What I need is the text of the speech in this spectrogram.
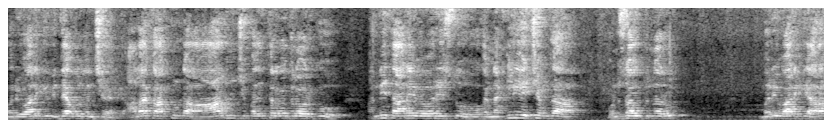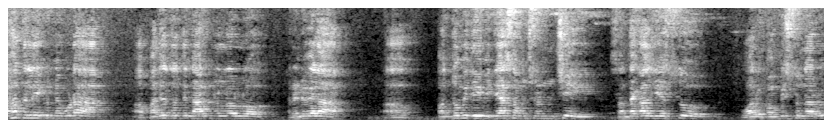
మరి వారికి విద్యాబోధన చేయాలి. అలా కాకుండా ఆరు నుంచి పది తరగతుల వరకు అన్ని తానే వ్యవహరిస్తూ ఒక నకిలీ హెచ్ఎంగా కొనసాగుతున్నారు. మరి వారికి అర్హత లేకుండా కూడా పదో తొమ్మిది నాలుగు నెలల్లో రెండు వేల పంతొమ్మిది విద్యా సంవత్సరం నుంచి సంతకాలు చేస్తూ వారు పంపిస్తున్నారు.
